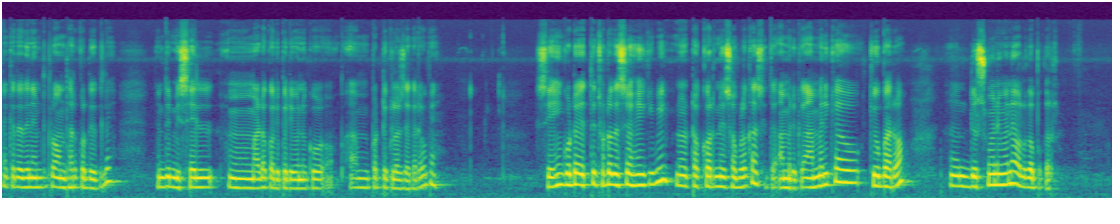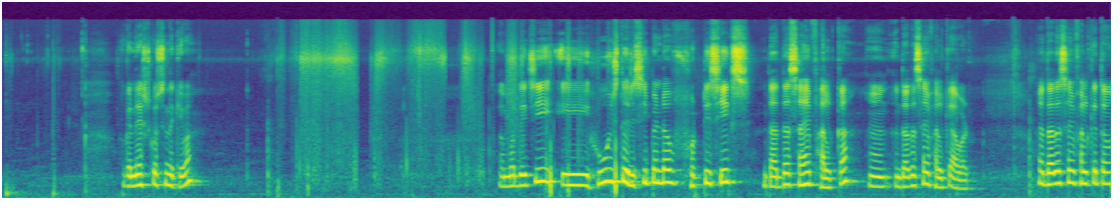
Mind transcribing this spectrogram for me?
ना के दिन एम पूरा अंधार करदे जमी मिसाइल माड़ कर पर्टिकुला जगह ओके से ही गोटे एत छोट देश हो टक्कर नहीं सब का सहित आमेरिका आमेरिका और क्यूबार दुश्मनी मैंने अलग प्रकार ओके नेक्स्ट क्वेश्चन देखा नंबर देखिए who is the recipient of forty six Dada Saheb Phalke दादा साहेब फाल्के ଆୱାର୍ଡ଼ ଦାଦା ସାହେବ ଫାଲ୍କେ ତାଙ୍କ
